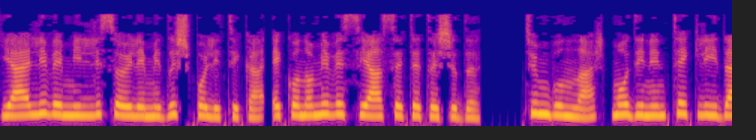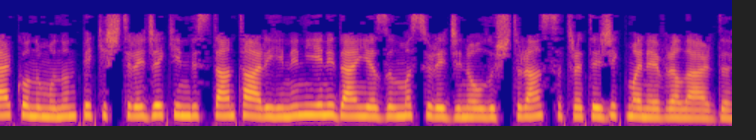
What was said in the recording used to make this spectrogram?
Yerli ve milli söylemi dış politika, ekonomi ve siyasete taşıdı. Tüm bunlar, Modi'nin tek lider konumunun pekiştirecek Hindistan tarihinin yeniden yazılma sürecini oluşturan stratejik manevralardı.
